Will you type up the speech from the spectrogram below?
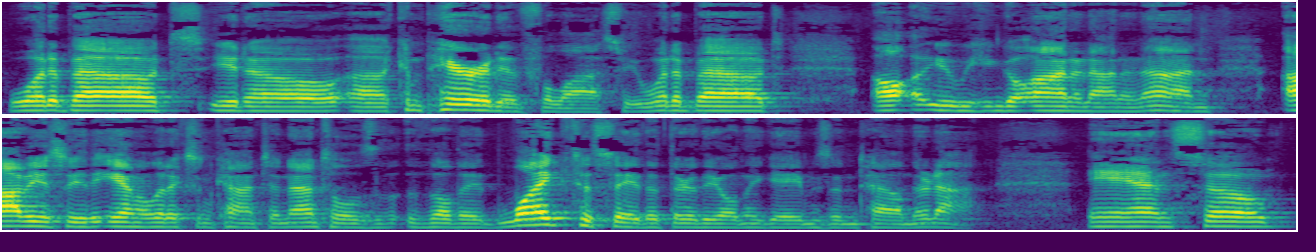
What about, you know, uh, comparative philosophy? What about all, we can go on and on and on. Obviously, the analytics and continentals, though they'd like to say that they're the only games in town, they're not. And so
